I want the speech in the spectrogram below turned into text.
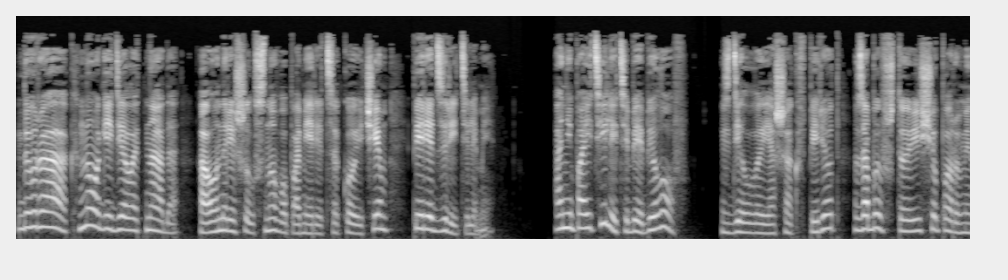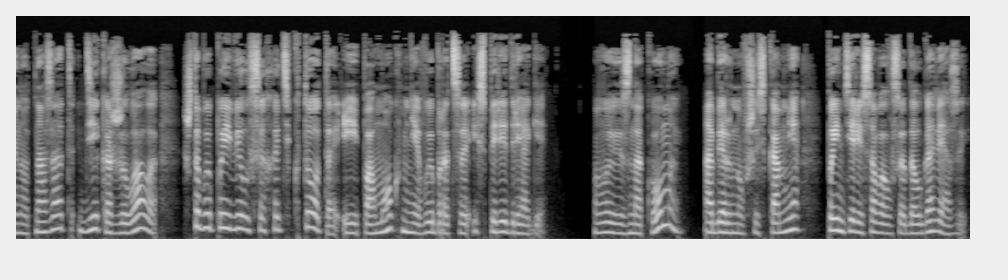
«Дурак, ноги делать надо!» А он решил снова помериться кое-чем перед зрителями. «А не пойти ли тебе, Белов?» Сделала я шаг вперед, забыв, что еще пару минут назад дико желала, чтобы появился хоть кто-то и помог мне выбраться из передряги. «Вы знакомы?» Обернувшись ко мне, поинтересовался долговязый.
